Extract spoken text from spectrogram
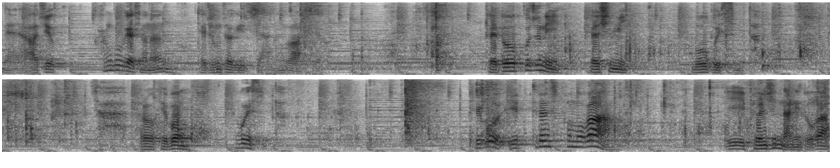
네, 아직 한국에서는 대중적이지 않은 것 같아요. 그래도 꾸준히 열심히 모으고 있습니다. 자, 바로 개봉 해보겠습니다. 그리고 이 트랜스포머가 이 변신 난이도가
